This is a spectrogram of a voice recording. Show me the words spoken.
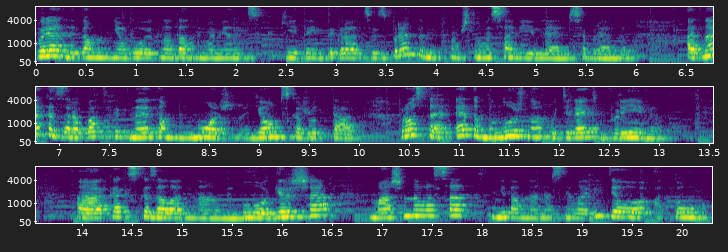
Вряд ли там у меня будут на данный момент какие-то интеграции с брендами, потому что мы сами являемся брендом. Однако зарабатывать на этом можно, я вам скажу так. Просто этому нужно уделять время. А, как сказала одна блогерша Маша Новосад, недавно она сняла видео о том,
